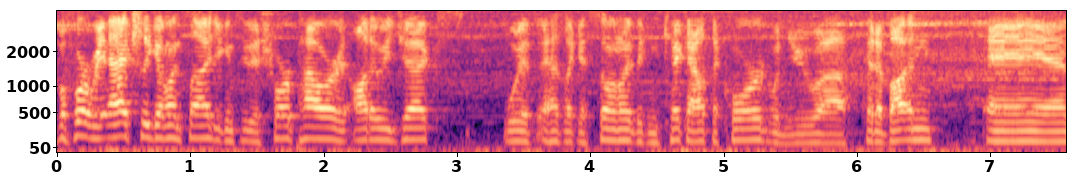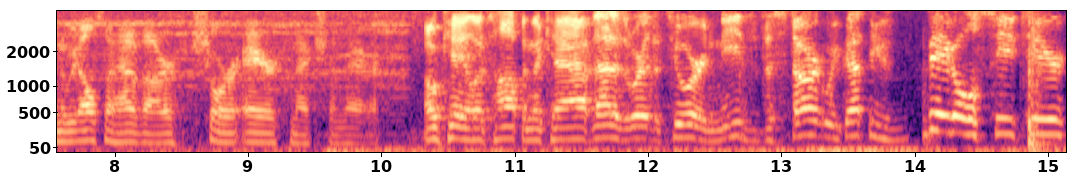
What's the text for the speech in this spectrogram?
Before we actually go inside, you can see the shore power, it auto ejects with, it has like a solenoid that can kick out the cord when you uh, hit a button. And we also have our shore air connection there. Okay, let's hop in the cab. That is where the tour needs to start. We've got these big old seats here.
